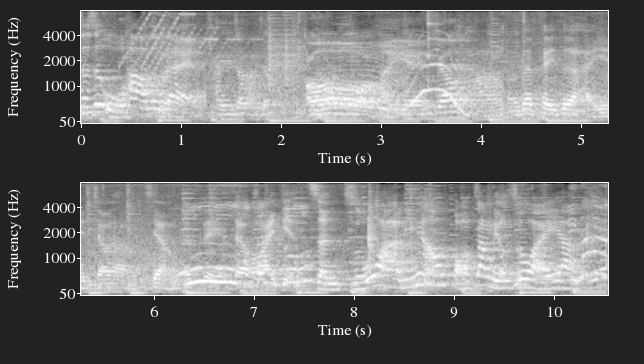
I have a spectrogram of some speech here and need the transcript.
这是五号对不对？海盐胶糖酱，哦，海盐焦糖，然后再配这个海盐焦糖酱，对，再挖一点珍珠，哇，里面好像宝藏流出来一样。你看那个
